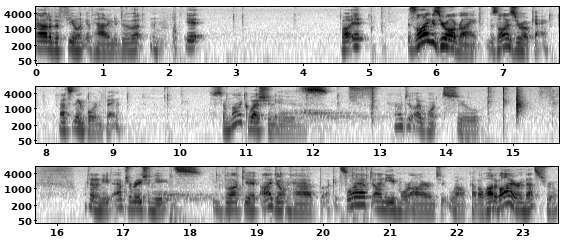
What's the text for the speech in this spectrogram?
out of a feeling of having to do it. It... Well, it... As long as you're alright, as long as you're okay. That's the important thing. So my question is... How do I want to... What do I need? Abjuration needs bucket. I don't have buckets left. I need more iron to... Well, I've got a lot of iron, that's true.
